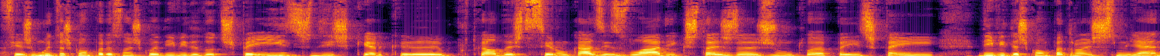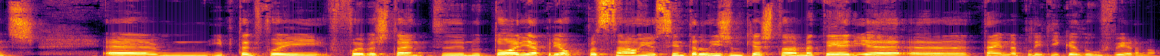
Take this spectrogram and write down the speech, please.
Fez muitas comparações com a dívida de outros países, diz que quer que Portugal deixe de ser um caso isolado e que esteja junto a países que têm dívidas com padrões semelhantes. Um, e, portanto, foi, foi bastante notória a preocupação e o centralismo que esta matéria uh, tem na política do governo.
